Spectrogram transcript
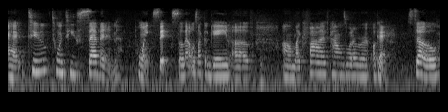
at 227.6 so that was like a gain of um, like five pounds or whatever. Okay so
